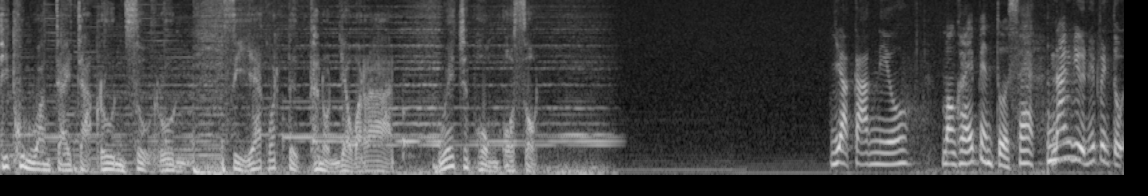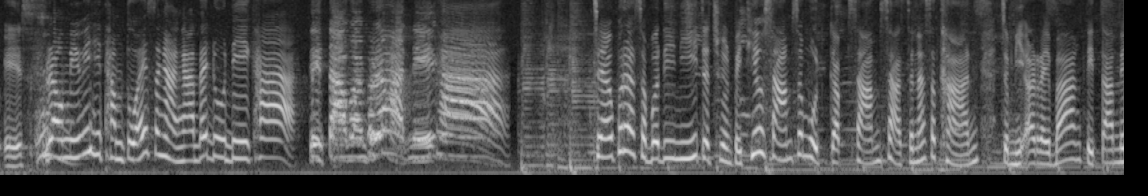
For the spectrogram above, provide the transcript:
ที่คุณวางใจจากรุ่นสู่รุ่น สี่แยกวัดตึกถนนเยาวราช เวชพงศ์โอสถ อย่ากางนิ้ว มองใครให้เป็นตัวแซกนั่งยืนให้เป็นตัวเอส เรามีวิธีทำตัวให้สง่างามได้ดูดีค่ะ ติดตามวันพฤหัสนี้ค่ะแจวพระราชบดีนี้จะชวนไปเที่ยว 3 สมุทรกับ 3 ศาสนสถาน จะมีอะไรบ้างติดตามใน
